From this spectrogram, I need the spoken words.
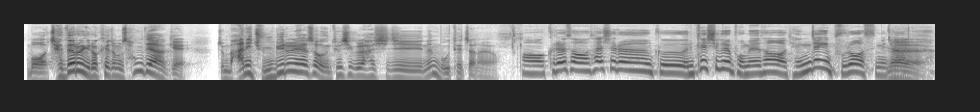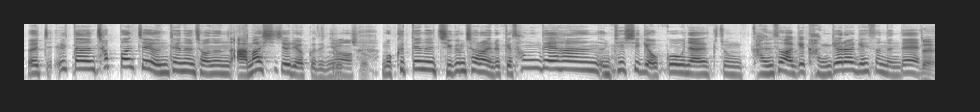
뭐 제대로 이렇게 좀 성대하게 좀 많이 준비를 해서 은퇴식을 하시지는 못했잖아요. 어, 그래서 사실은 그 은퇴식을 보면서 굉장히 부러웠습니다. 네. 왜- 일단 첫 번째 은퇴는 저는 아마 시절이었거든요. 그렇죠. 뭐 그때는 지금처럼 이렇게 성대한 은퇴식이 없고 그냥 좀 간소하게 간결하게 했었는데 네.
